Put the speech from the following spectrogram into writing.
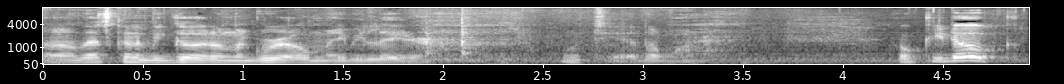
Oh, that's going to be good on the grill maybe later. What's the other one? Okie doke.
